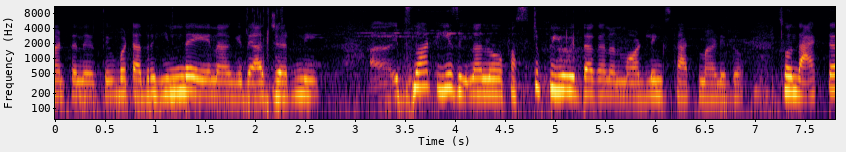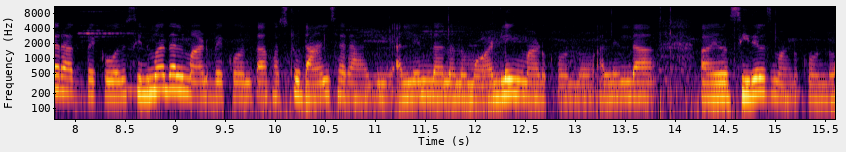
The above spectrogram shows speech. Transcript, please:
ಮಾಡ್ತಾನೆ ಇರ್ತೀವಿ ಬಟ್ ಅದ್ರ ಹಿಂದೆ ಏನಾಗಿದೆ, ಆ ಜರ್ನಿ ಇಟ್ಸ್ ನಾಟ್ ಈಸಿ ನಾನು ಫಸ್ಟ್ ಪಿ ಯು ಇದ್ದಾಗ ನಾನು ಮಾಡ್ಲಿಂಗ್ ಸ್ಟಾರ್ಟ್ ಮಾಡಿದ್ದು. ಸೊ ಒಂದು ಆ್ಯಕ್ಟರ್ ಆಗಬೇಕು ಅದು ಸಿನಿಮಾದಲ್ಲಿ ಮಾಡಬೇಕು ಅಂತ ಫಸ್ಟು ಡ್ಯಾನ್ಸರ್ ಆಗಿ, ಅಲ್ಲಿಂದ ನಾನು ಮಾಡ್ಲಿಂಗ್ ಮಾಡಿಕೊಂಡು, ಅಲ್ಲಿಂದ ಏನೋ ಸೀರಿಯಲ್ಸ್ ಮಾಡಿಕೊಂಡು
